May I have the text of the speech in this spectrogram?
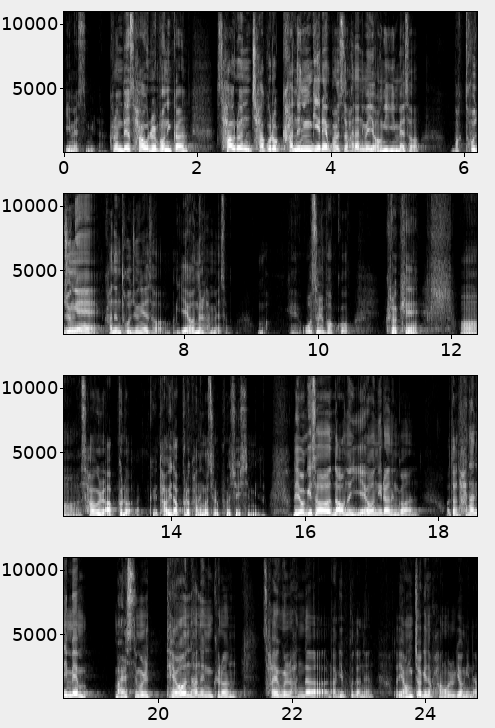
임했습니다. 그런데 사울을 보니까 사울은 잡으러 가는 길에 벌써 하나님의 영이 임해서 막 도중에 가는 도중에서 예언을 하면서 옷을 벗고 그렇게 어, 사울 앞으로 그 다윗 앞으로 가는 것을 볼 수 있습니다. 근데 여기서 나오는 예언이라는 건 어떤 하나님의 말씀을 대언하는 그런 사역을 한다라기보다는 영적인 황홀경이나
